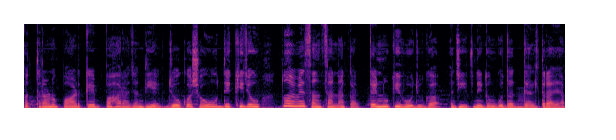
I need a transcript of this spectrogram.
ਪੱਥਰਾਂ ਨੂੰ ਪਾੜ ਕੇ ਬਾਹਰ ਆ ਜਾਂਦੀ ਏ। ਜੋ ਕੁਛ ਹੋਊ, ਦੇਖੀ ਜਾਊ ਤੂੰ ਐਵੇਂ ਸੰਸਾ ਨਾ ਕਰ, ਤੈਨੂੰ ਕੀ ਹੋ ਜਾਊਗਾ? ਅਜੀਤ ਨੇ ਗੰਗੂ ਦਾ ਦਿਲ ਧਰਾਇਆ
